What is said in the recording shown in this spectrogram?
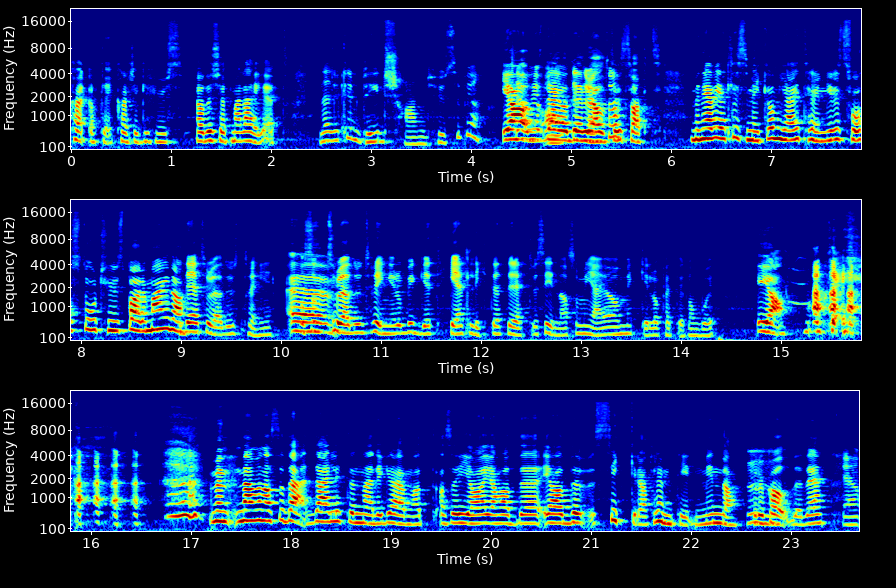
kan, ok, kanskje ikke hus. Jeg hadde kjøpt meg leilighet. Nei, du kunne bygd Charmed-huset, Bia. Ja, det er jo det vi alltid har sagt. Men jeg vet liksom ikke om jeg trenger et så stort hus, bare meg, da. Det tror jeg du trenger. Og så Eh. tror jeg du trenger å bygge et helt likt et rett ved siden av, som jeg og Mikkel og Petter kan bo i. Ja, ok. men, nei, men altså, det, er- det er litt den der greia med at altså, ja, jeg hadde, jeg hadde sikra fremtiden min, da, for Mm. å kalle det det. Ja.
